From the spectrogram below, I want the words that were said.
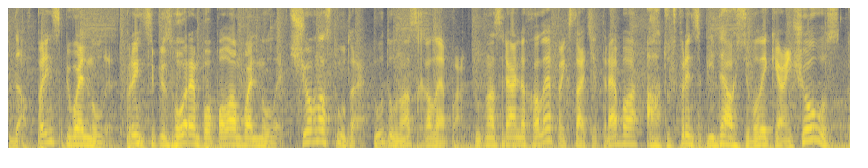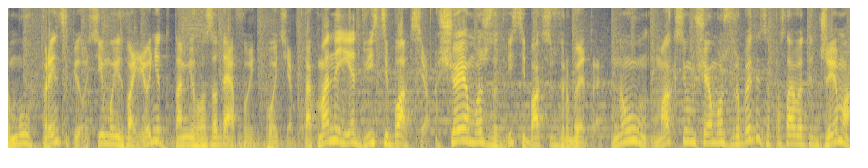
Да, в принципі, вальнули. В принципі, з горем пополам вальнули. Що в нас тут? Тут у нас халепа. Тут у нас реально халепа, і кстати, треба. А, тут, в принципі, йде ось великий анчоус. Тому, в принципі, оці мої два юніти там його задефують потім. Так, мене є 200 баксів. Що я можу за 200 баксів зробити? Ну, максимум, що я можу зробити, це поставити Джима.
